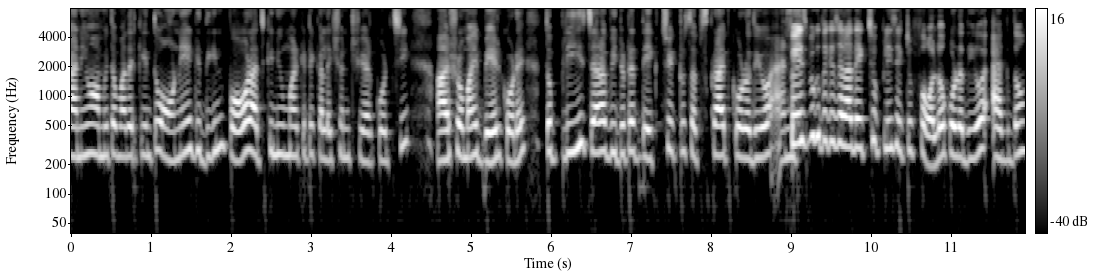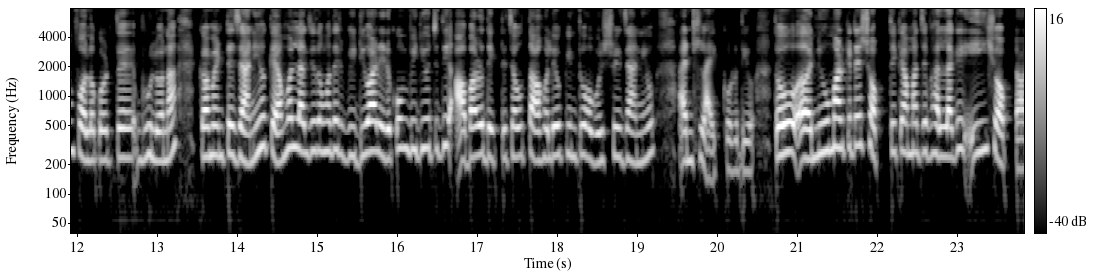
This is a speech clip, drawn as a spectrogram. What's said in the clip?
জানিও, আমি তোমাদের কিন্তু অনেক দিন পর আজকে নিউ মার্কেটে কালেকশন শেয়ার করছি সময় বের করে। তো প্লিজ যারা ভিডিওটা দেখছ, একটু সাবস্ক্রাইব করে দিও অ্যান্ড ফেসবুক থেকে যারা দেখছ প্লিজ একটু ফলো করে দিও। একদম ফলো করতে ভুলো না কমেন্টে জানিও কেমন লাগছে তোমাদের ভিডিও আর এরকম ভিডিও যদি আবারও দেখতে চাও, তাহলেও কিন্তু অবশ্যই জানিও অ্যান্ড লাইক করে দিও। তো নিউ মার্কেটের সব থেকে আমার যে ভালো লাগে এই শপটা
